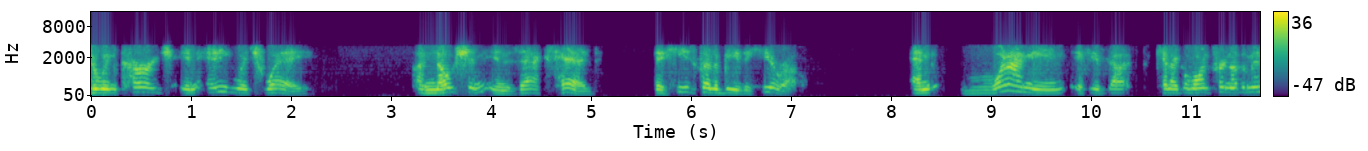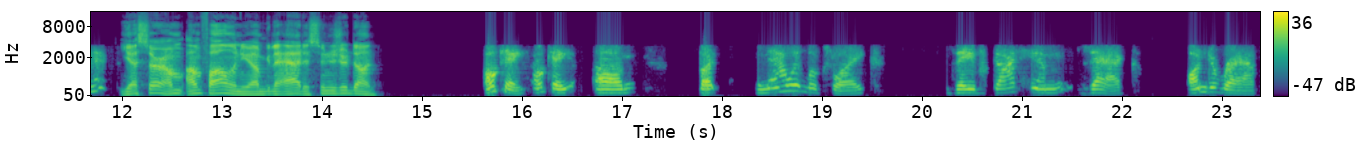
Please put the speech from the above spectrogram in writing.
to encourage in any which way a notion in Zach's head that he's going to be the hero. And what I mean, if you've got, can I go on for another minute? Yes, sir. I'm I'm following you. I'm going to add as soon as you're done. Okay, okay. Um, but now it looks like they've got him, Zach, under wraps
